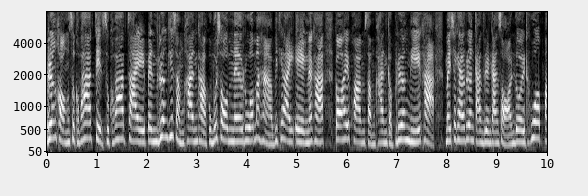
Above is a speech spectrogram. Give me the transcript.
เรื่องของสุขภาพจิตสุขภาพใจเป็นเรื่องที่สำคัญค่ะ คุณผู้ชมในรั้วมหาวิทยาลัยเองนะคะ ก็ให้ความสำคัญกับเรื่องนี้ค่ะ ไม่ใช่แค่เรื่องการเรียนการสอนโดยทั่วไป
